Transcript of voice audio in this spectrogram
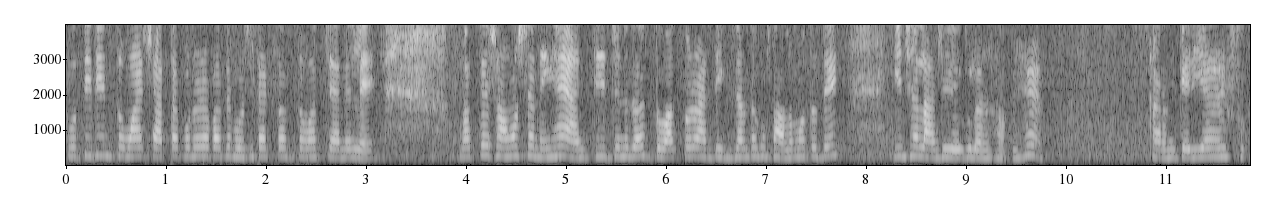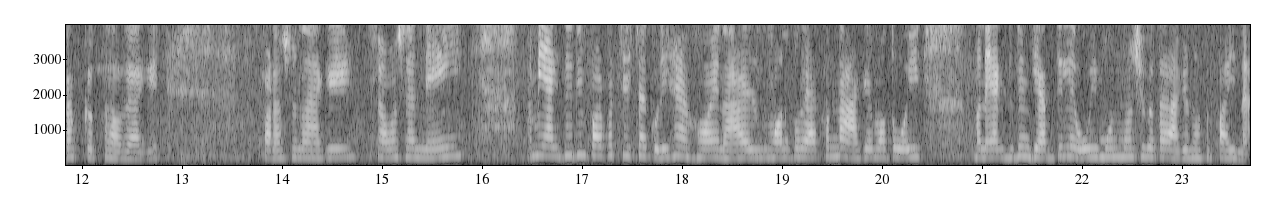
প্রতিদিন তোমার সাতটা পনেরো বাজে বসে থাকতাম তোমার চ্যানেলে। বাচ্চার সমস্যা নেই হ্যাঁ? আন্টির জন্য জাস্ট দোয়া করো, আন্টি এক্সামটা খুব ভালো মতো দেখ। ইনশাল্লাহ আন্টি রেগুলার হবে হ্যাঁ? কারণ ক্যারিয়ার ফোকাস করতে হবে আগে। পড়াশোনা আগে, সমস্যা নেই। আমি এক দুদিন পর পর চেষ্টা করি হ্যাঁ? হয় না। আর মনে করো এখন না আগের মতো ওই মানে এক দুদিন গ্যাপ দিলে ওই মন মানসিকতা আগের মতো পাই না।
